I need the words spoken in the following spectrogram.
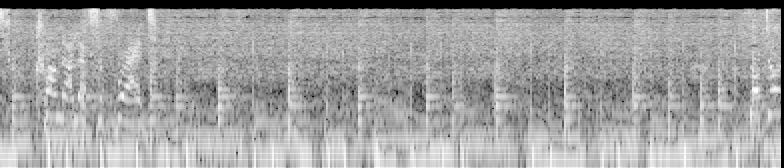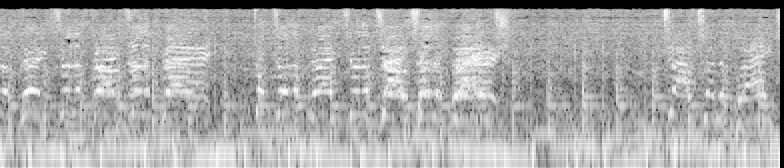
Lost. Come now, let's be friends. Go to the page, to the page, to the page. Go to the page, to the down to the page. Down to the page.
